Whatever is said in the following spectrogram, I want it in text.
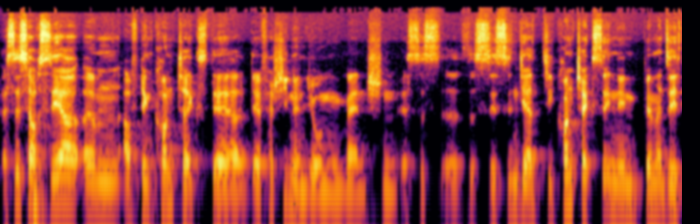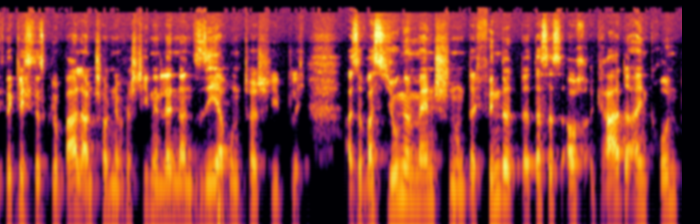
es ist auch sehr ähm, auf den Kontext der, der verschiedenen jungen Menschen. Es, ist, es sind ja die Kontexte in den, wenn man sich wirklich das global anschaut, in den verschiedenen Ländern sehr unterschiedlich. Also was junge Menschen, und ich finde, das ist auch gerade ein Grund,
